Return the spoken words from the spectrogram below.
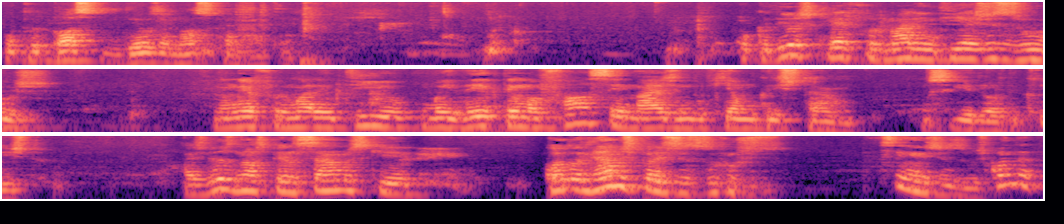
O propósito de Deus é o nosso caráter. O que Deus quer formar em ti é Jesus. Não é formar em ti uma ideia que tem uma falsa imagem do que é um cristão, um seguidor de Cristo. Às vezes nós pensamos que quando olhamos para Jesus, sim é Jesus. Quando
